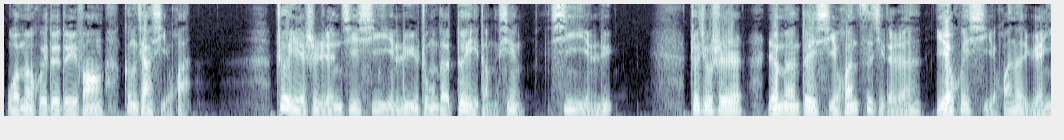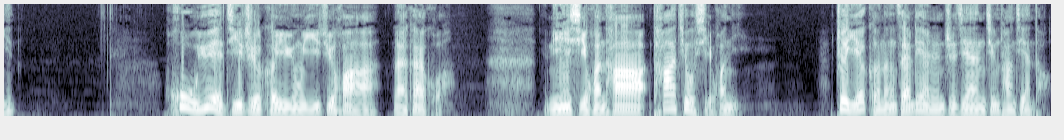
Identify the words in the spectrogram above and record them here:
我们会对对方更加喜欢，这也是人际吸引率中的对等性吸引率，这就是人们对喜欢自己的人也会喜欢的原因。互悦机制可以用一句话来概括：你喜欢他，他就喜欢你。这也可能在恋人之间经常见到，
